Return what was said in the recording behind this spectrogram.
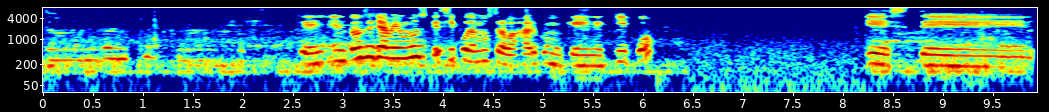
Estando en tus brazos. Ok, entonces ya vimos que sí podemos trabajar como que en equipo. Este,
